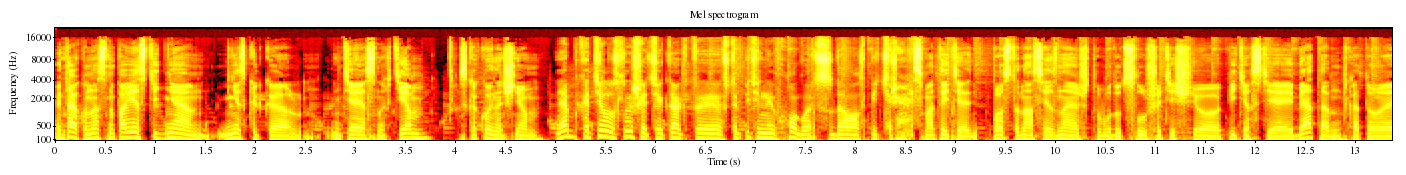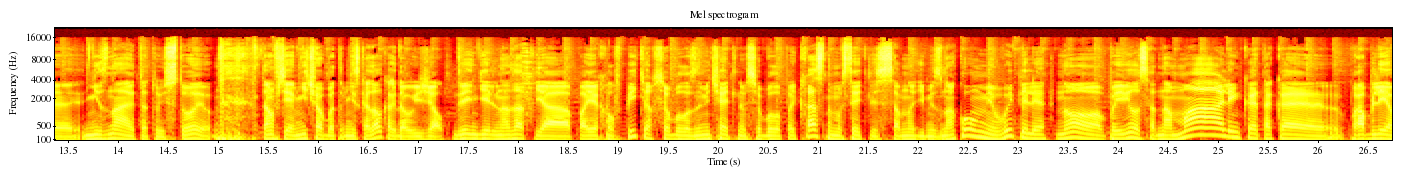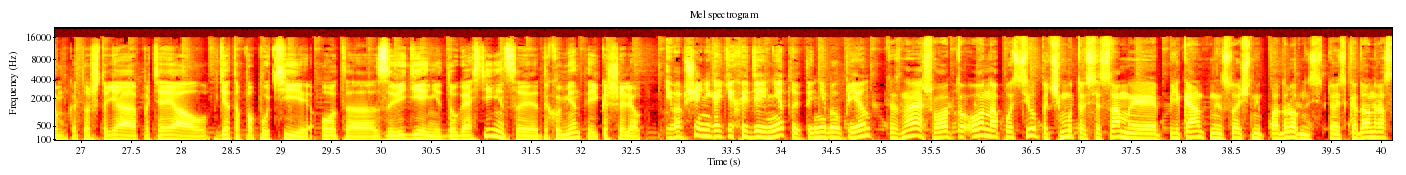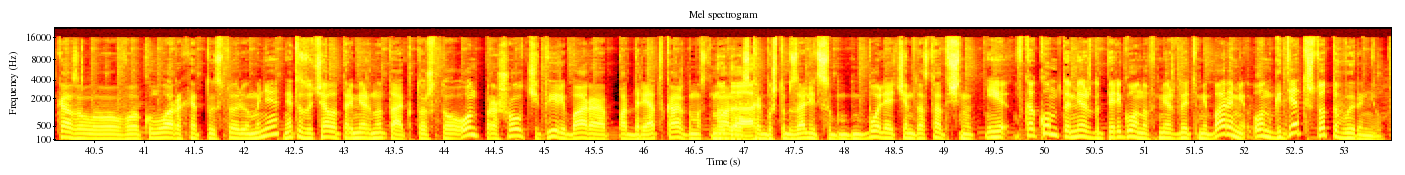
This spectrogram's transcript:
Итак, у нас на повестке дня несколько интересных тем. С какой начнем? Я бы хотел услышать, как ты вступительный в Хогвартс создавал в Питере. Смотрите, просто нас я знаю, что будут слушать еще питерские ребята, которые не знают эту историю, потому что я им ничего об этом не сказал, когда уезжал. Две недели назад я поехал в Питер, все было замечательно, все было прекрасно, мы встретились со многими знакомыми, выпили, но появилась одна маленькая такая проблемка, то, что я потерял где-то по пути от э, заведений до гостиницы документы и кошелек. И вообще никаких идей нету, и ты не был пьян? Ты знаешь, вот он опустил почему-то все самые пикантные, сочные подробности. То есть, когда он рассказывал в кулуарах эту историю мне, это звучало примерно так. То, что он прошел 4 бара подряд, в каждом останавливаясь, Ну да. как бы, чтобы залиться более чем достаточно. И в каком-то между перегонов между этими барами он где-то что-то выронил.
